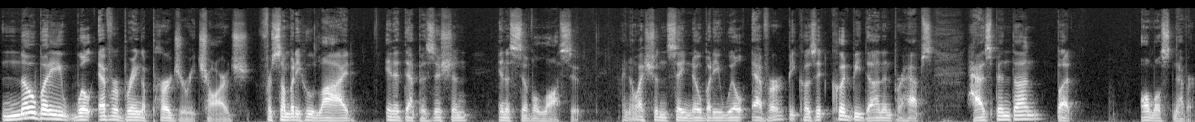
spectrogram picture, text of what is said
nobody will ever bring a perjury charge for somebody who lied in a deposition in a civil lawsuit. I know I shouldn't say nobody will ever because it could be done and perhaps has been done, but almost never.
